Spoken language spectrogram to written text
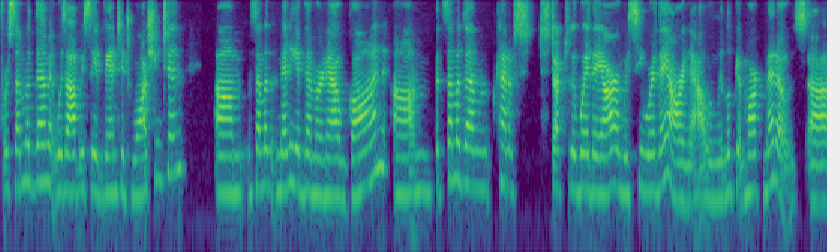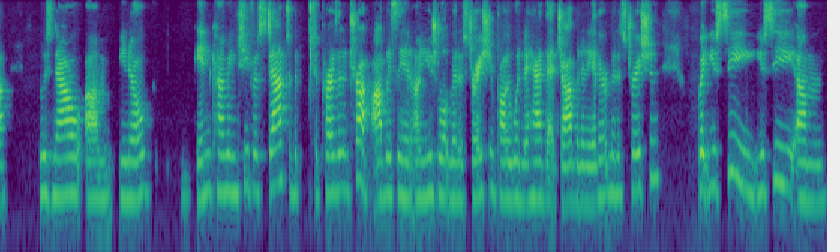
for some of them, it was obviously advantage Washington. Um, some of many of them are now gone, um, but some of them kind of st- stuck to the way they are, and we see where they are now. When we look at Mark Meadows, uh, who's now, um, you know, incoming chief of staff to, the, to President Trump. Obviously, an unusual administration. Probably wouldn't have had that job in any other administration. But you see, you see um,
